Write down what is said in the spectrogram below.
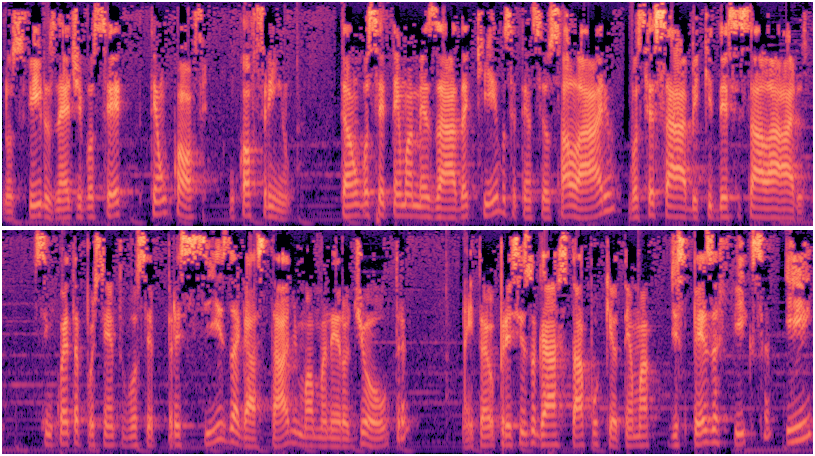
nos filhos, né, de você ter um cofre, um cofrinho. Então você tem uma mesada aqui, você tem seu salário, você sabe que desse salário 50% você precisa gastar de uma maneira ou de outra. Né? Então eu preciso gastar porque eu tenho uma despesa fixa e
